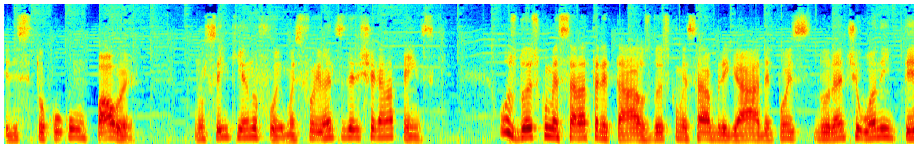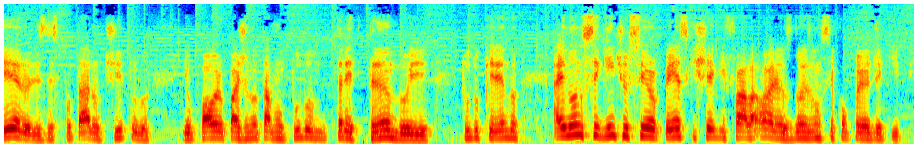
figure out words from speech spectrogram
ele se tocou com um Power. Não sei em que ano foi, mas foi antes dele chegar na Penske. Os dois começaram a tretar, os dois começaram a brigar. Depois, durante o ano inteiro, eles disputaram o título e o Power e o Pagenot estavam tudo tretando e tudo querendo. Aí no ano seguinte, o senhor Penske chega e fala: Olha, os dois vão ser companheiros de equipe.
